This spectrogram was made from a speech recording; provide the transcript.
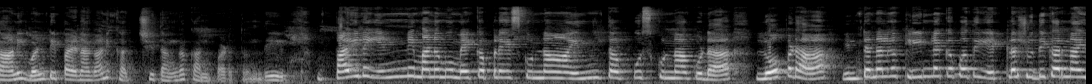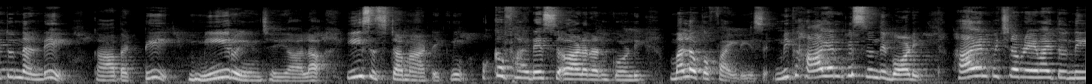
కానీ వంటి పైన కానీ ఖచ్చితంగా కనపడుతుంది. పైన ఎన్ని మనము మేకప్ వేసుకున్నా ఎంత పూసుకున్నా కూడా లోపల ఇంటర్నల్గా క్లీన్ లేకపోతే ఎట్లా శుద్ధీకరణ అవుతుందండి? కాబట్టి మీరు ఏం చేయాలా? ఈ సిస్టమాటిక్ని ఒక ఫైవ్ డేస్ వాడారనుకోండి మళ్ళీ ఒక ఫైవ్ డేస్ మీకు హాయ్ అనిపిస్తుంది బాడీ హాయ్ అనిపించినప్పుడు ఏమవుతుంది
